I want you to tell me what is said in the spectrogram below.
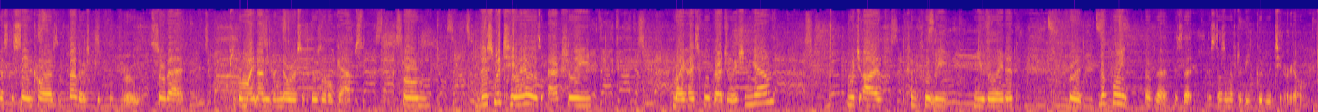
that's the same color as the feathers peeking through, so that people might not even notice if there's little gaps. Um, this material is actually my high school graduation gown, which I've completely mutilated. But the point of that is that this doesn't have to be good material. "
